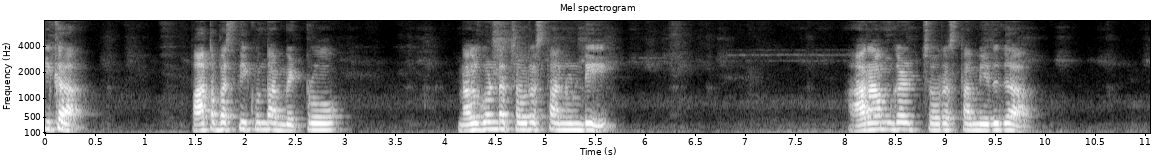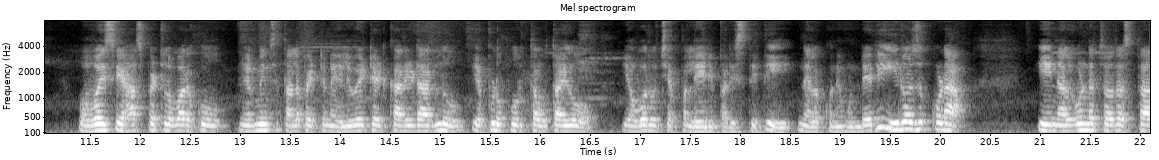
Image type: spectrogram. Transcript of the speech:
ఇక పాత బస్తీకుంద మెట్రో నల్గొండ చౌరస్తా నుండి ఆరాంగఢ్ చౌరస్తా మీదుగా ఓవైసీ హాస్పిటల్ వరకు నిర్మించి తలపెట్టిన ఎలివేటెడ్ కారిడార్లు ఎప్పుడు పూర్తవుతాయో ఎవరు చెప్పలేని పరిస్థితి నెలకొని ఉండేది. ఈరోజు కూడా ఈ నల్గొండ చౌరస్తా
